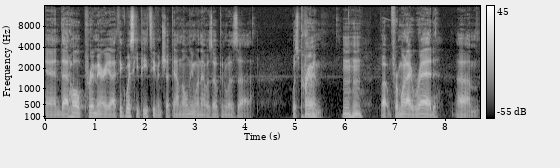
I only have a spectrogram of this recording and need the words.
And that whole Primm area, I think Whiskey Pete's even shut down. The only one that was open was uh, was Primm. Mm-hmm. But from what I read, um,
